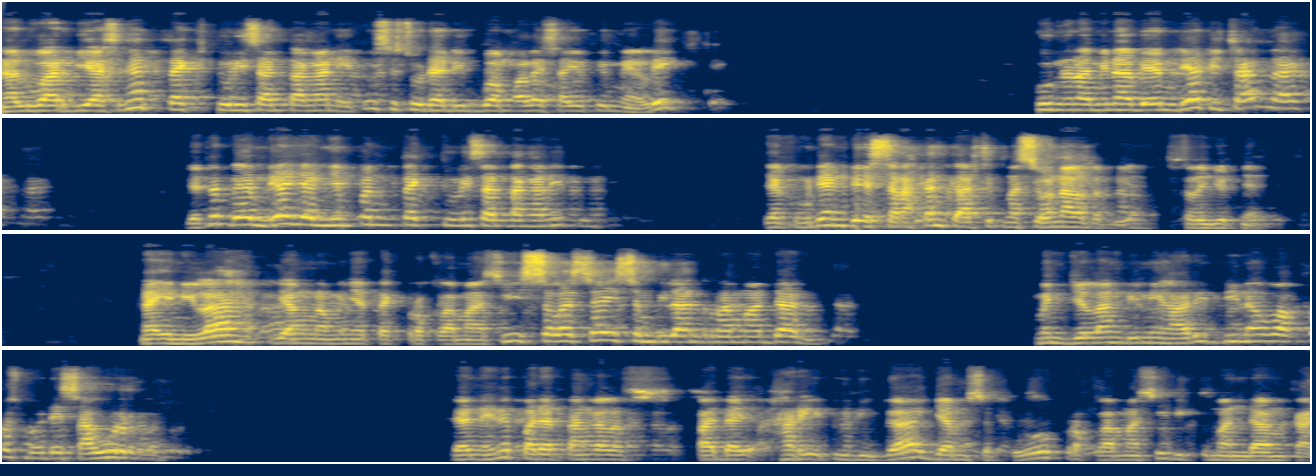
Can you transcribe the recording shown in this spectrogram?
Nah luar biasanya teks tulisan tangan itu sesudah dibuang oleh Sayuti Melik, Kununamina BM dia dicandak. Jadi BM dia yang nyimpen teks tulisan tangan itu. Yang kemudian diserahkan ke arsip nasional tapi ya, selanjutnya. Nah inilah yang namanya teks proklamasi. Selesai 9 Ramadan. Menjelang dini hari, dina waktu sebagai sahur. Dan ini pada tanggal pada hari itu juga jam 10 proklamasi dikumandangkan.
